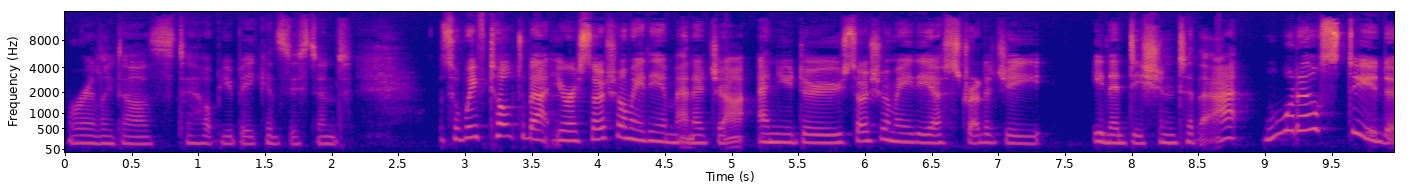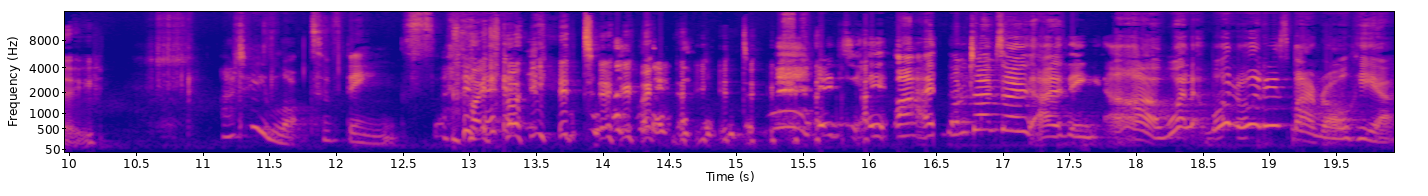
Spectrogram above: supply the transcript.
Really does to help you be consistent. So we've talked about you're a social media manager and you do social media strategy in addition to that. What else do you do? I do lots of things. I know you do. I know you do. it's, it, I, sometimes I, I think, oh, what, what, what is my role here?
